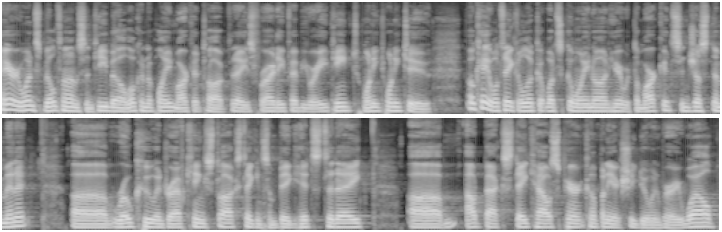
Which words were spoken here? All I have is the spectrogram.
Hey everyone, it's Bill Thompson, T-Bill. Welcome to Plain Market Talk. Today is Friday, February 18th, 2022. Okay, we'll take a look at what's going on here with the markets in just a minute. Uh, Roku and DraftKings stocks taking some big hits today. Um, Outback Steakhouse, parent company, actually doing very well.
